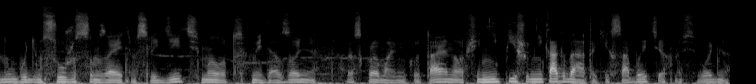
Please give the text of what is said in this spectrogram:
Ну, будем с ужасом за этим следить. Мы вот в медиазоне, раскроем маленькую тайну, вообще не пишем никогда о таких событиях, но сегодня,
